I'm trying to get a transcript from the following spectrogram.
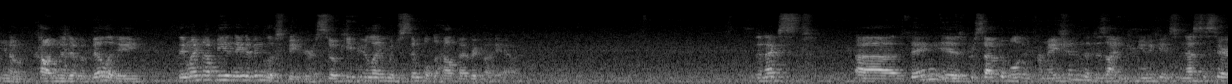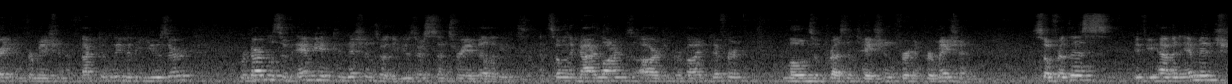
you know, cognitive ability, they might not be a native English speaker, so keep your language simple to help everybody out. The next uh, thing is perceptible information. The design communicates necessary information effectively to the user, regardless of ambient conditions or the user's sensory abilities. And some of the guidelines are to provide different modes of presentation for information. So for this, if you have an image,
